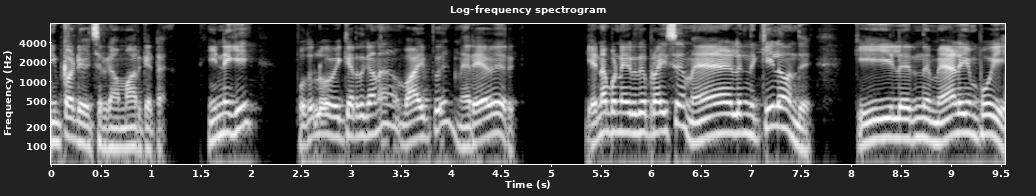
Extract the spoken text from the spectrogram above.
நிப்பாட்டி வச்சுருக்கான் மார்க்கெட்டை இன்றைக்கி புதுலோ வைக்கிறதுக்கான வாய்ப்பு நிறையவே இருக்குது என்ன பண்ணிடுது ப்ரைஸு மேலேருந்து கீழே வந்து கீழேருந்து மேலேயும் போய்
